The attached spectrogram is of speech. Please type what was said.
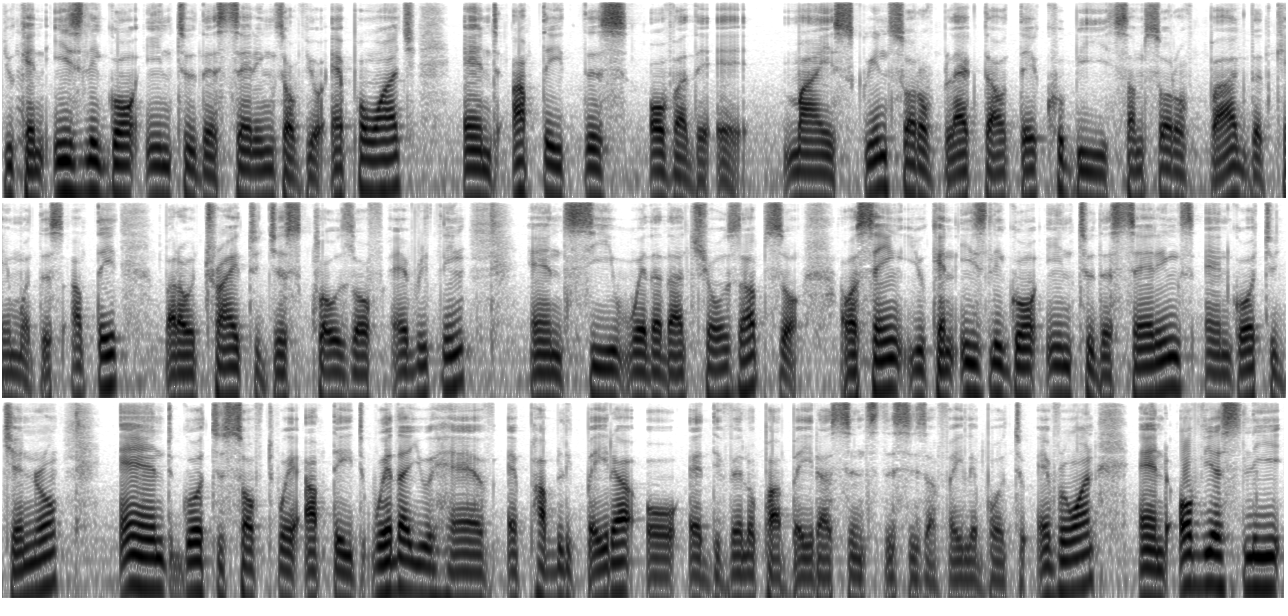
you can easily go into the settings of your Apple Watch and update this over the air my screen sort of blacked out. There could be some sort of bug that came with this update but i'll try to just close off everything and see whether that shows up. So i was saying you can easily go into the settings and go to general and go to software update whether you have a public beta or a developer beta since this is available to everyone. And obviously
